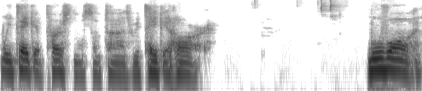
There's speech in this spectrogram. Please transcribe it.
we take it personal sometimes. We take it hard. Move on.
